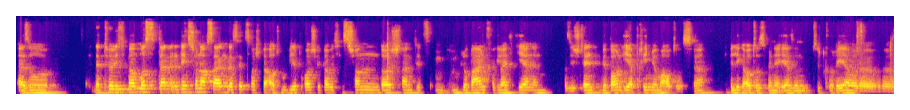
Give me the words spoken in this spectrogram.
Also natürlich, man muss allerdings schon auch sagen, dass jetzt zum Beispiel Automobilbranche, glaube ich, ist schon Deutschland jetzt im, im globalen Vergleich eher ein, also wir, stellen, wir bauen eher Premium-Autos, ja. Billigautos werden ja eher so in Südkorea oder, oder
